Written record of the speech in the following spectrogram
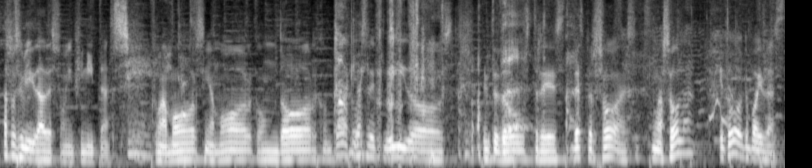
As posibilidades son infinitas. Sí. Con amor, sin amor, con dor Con toda clase de fluidos. Entre dous, tres, dez persoas Unha sola e todo o que poidas.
